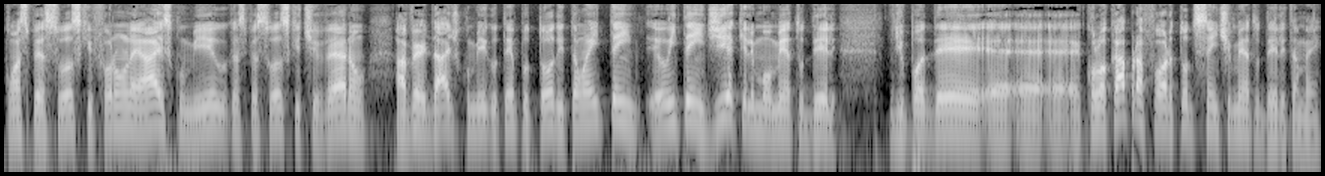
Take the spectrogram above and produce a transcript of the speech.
com as pessoas que foram leais comigo, com as pessoas que tiveram a verdade comigo o tempo todo. Então eu entendi aquele momento dele de poder é, é, é, colocar para fora todo o sentimento dele também.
